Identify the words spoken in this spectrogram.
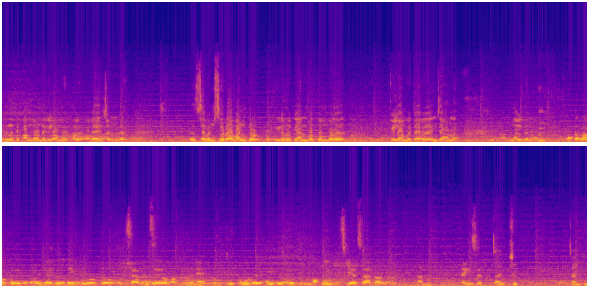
ഇരുന്നൂറ്റി പന്ത്രണ്ട് കിലോമീറ്റർ റേഞ്ച് ഉണ്ട്. സെവൻ സീറോ വൺ ടു ഇരുന്നൂറ്റി അൻപത്തി ഒമ്പത് കിലോമീറ്റർ റേഞ്ച് ആണ് നൽകുന്നത്. അപ്പൊ നമുക്ക് ബജാജിന്റെ ഗോഗോ സെവൻ സീറോ വണ്ണിനെ കുറിച്ച് കൂടുതൽ ഡീറ്റെയിൽ ചെയ്യാൻ സാറിനോട് നന്ദി. Thank you sir thank you thank you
